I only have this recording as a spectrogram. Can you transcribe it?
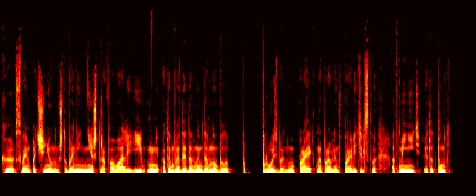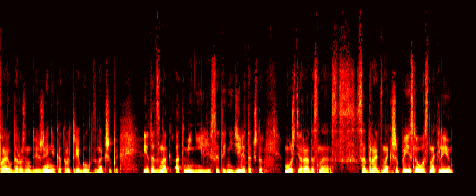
к своим подчиненным, чтобы они не штрафовали. И от МВД давным-давно было просьба, ну, проект направлен в правительство, отменить этот пункт правил дорожного движения, который требовал знак шипы. И этот знак отменили с этой недели, так что можете радостно содрать знак шипы, если у вас наклеен.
